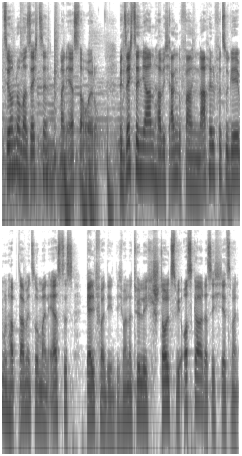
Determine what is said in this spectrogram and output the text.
Lektion Nummer 16, mein erster Euro. Mit 16 Jahren habe ich angefangen, Nachhilfe zu geben und habe damit so mein erstes Geld verdient. Ich war natürlich stolz wie Oscar, dass ich jetzt mein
